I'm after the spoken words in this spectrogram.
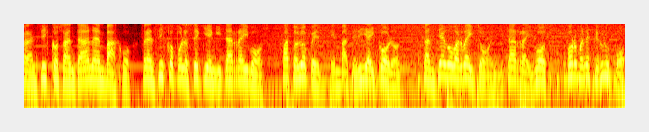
Francisco Santa Ana en bajo, Francisco Polosecchi en guitarra y voz, Pato López en batería y coros, Santiago Barbeito en guitarra y voz forman este grupo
